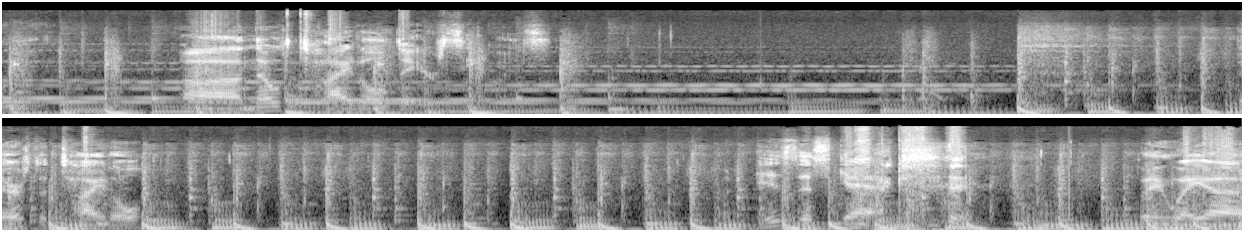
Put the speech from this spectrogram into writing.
Ooh. Uh, no title, date, sequence. There's the title. Is this Gex? but anyway, uh,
